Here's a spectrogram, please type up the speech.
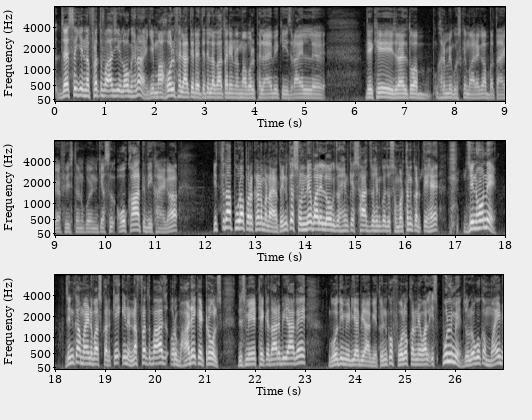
जैसे ये नफरतबाज ये लोग हैं ना, ये माहौल फैलाते रहते थे, लगातार इन्होंने माहौल फैलाया भी कि इसराइल देखिए इसराइल तो अब घर में घुस के मारेगा बताएगा फिलिस्तीन को इनकी असल औकात दिखाएगा। इतना पूरा प्रकरण बनाया तो इनके सुनने वाले लोग जो हैं, इनके साथ जो इनको जो समर्थन करते हैं, जिन्होंने, जिनका माइंड वॉश करके इन नफरतबाज और भाड़े के ट्रोल्स, जिसमें ये ठेकेदार भी आ गए गोदी मीडिया भी आ गए तो इनको फॉलो करने वाले इस पुल में जो लोगों का माइंड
